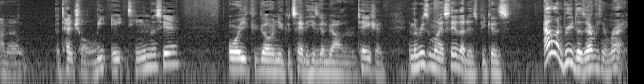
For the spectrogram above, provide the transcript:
on a potential elite eight team this year, or you could go and you could say that he's going to be out of the rotation. And the reason why I say that is because Alyn Breed does everything right.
